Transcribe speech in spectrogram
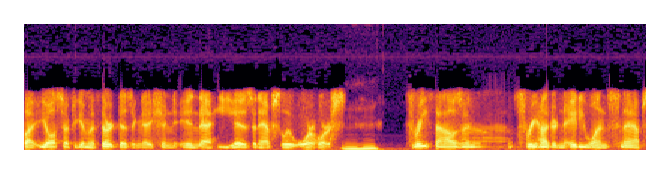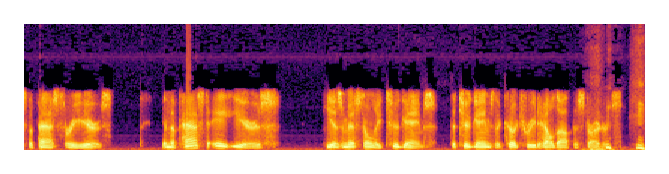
But you also have to give him a third designation in that he is an absolute war horse. Mm-hmm. Three thousand three hundred and eighty-one snaps the past three years. In the past eight years, he has missed only two games. The two games that Coach Reid held out the starters.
